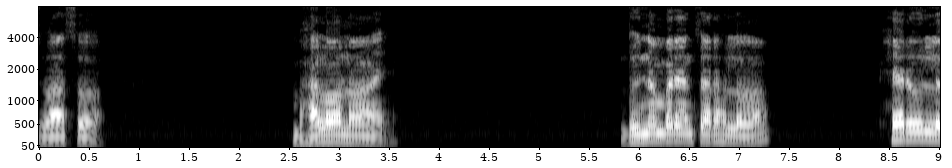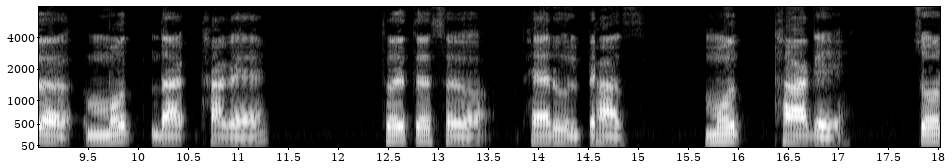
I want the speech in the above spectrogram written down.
ঝোয়াস ভালো নয়। দুই নম্বর অ্যান্সার হলো ফেরুল মদ থাকে থইতেছ ফেরুল পেহাস মদ থাকে চোর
